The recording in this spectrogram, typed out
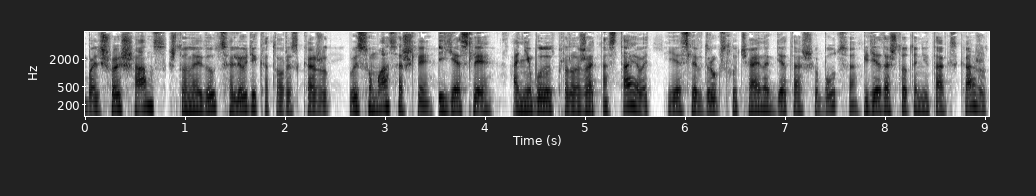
большой шанс, что найдутся люди, которые скажут, вы с ума сошли. И если они будут продолжать настаивать, если вдруг случайно где-то ошибутся, где-то что-то не так скажут,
